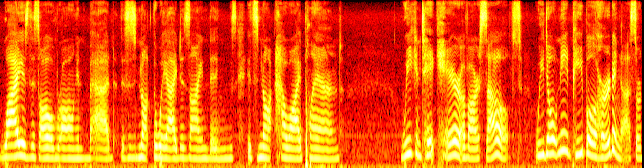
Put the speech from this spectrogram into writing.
Why is this all wrong and bad? This is not the way I designed things. It's not how I planned we can take care of ourselves. We don't need people hurting us or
